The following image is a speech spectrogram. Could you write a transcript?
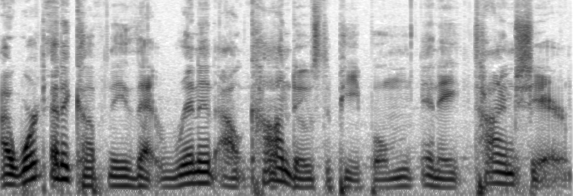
I worked at a company that rented out condos to people in a timeshare,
